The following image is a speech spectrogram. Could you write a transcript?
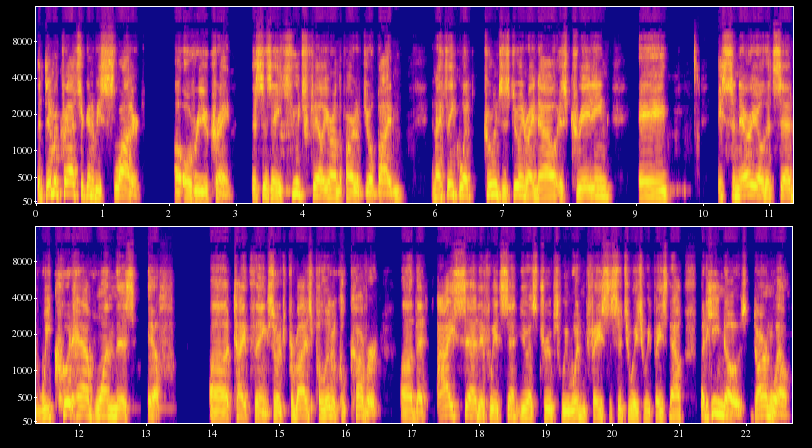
The Democrats are going to be slaughtered uh, over Ukraine. This is a huge failure on the part of Joe Biden. And I think what Coons is doing right now is creating a a scenario that said we could have won this if uh, type thing. So it provides political cover uh, that I said if we had sent U.S. troops, we wouldn't face the situation we face now. But he knows darn well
